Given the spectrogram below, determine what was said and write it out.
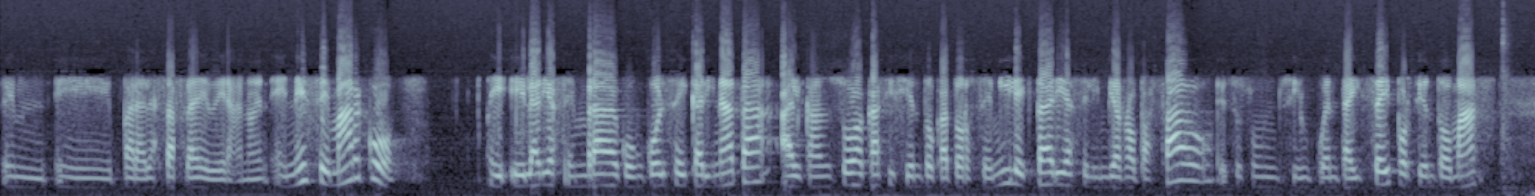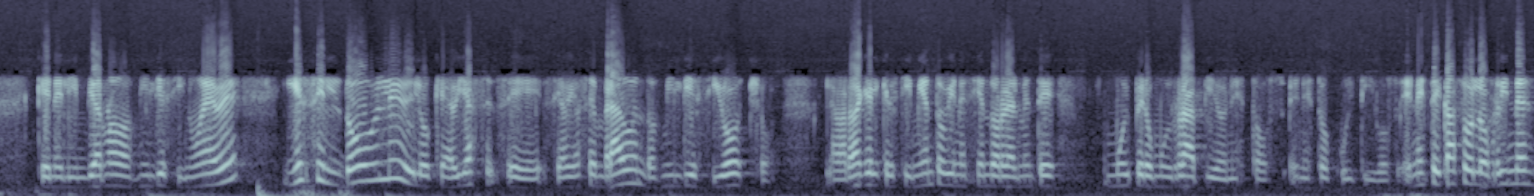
eh, para la zafra de verano. En, ese marco, el área sembrada con colza y carinata alcanzó a casi 114.000 hectáreas el invierno pasado, eso es un 56% más que en el invierno 2019 y es el doble de lo que había se, se había sembrado en 2018. La verdad que el crecimiento viene siendo realmente muy pero muy rápido en estos en estos cultivos. En este caso los rindes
